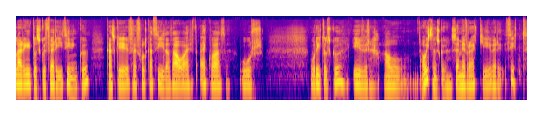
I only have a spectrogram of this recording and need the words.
læri ítölsku fer í þýðingu kannski fer fólk að þýða þá eit- eitthvað úr úr ítölsku yfir á, á íslensku sem hefur ekki verið þitt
